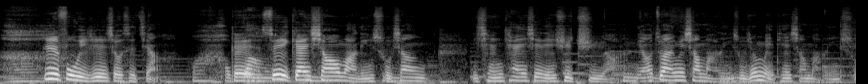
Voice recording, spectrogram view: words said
啊，日复一日就是这样。哇，好棒！对，所以该削马铃薯、嗯、像。以前看一些连续剧啊，嗯、你要做，因为削马铃薯，就每天削马铃薯。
